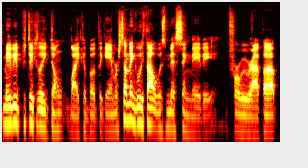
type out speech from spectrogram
maybe particularly don't like about the game, or something we thought was missing, maybe before we wrap up.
